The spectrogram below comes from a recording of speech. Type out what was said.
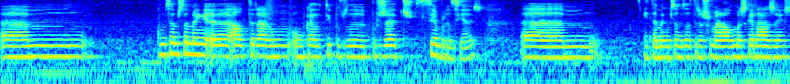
Um, começamos também a alterar um, um bocado o tipo de projetos sempre residenciais um, e também começamos a transformar algumas garagens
